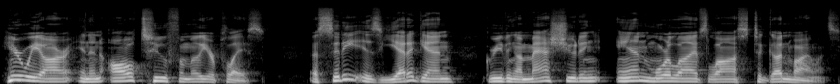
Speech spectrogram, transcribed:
here we are in an all too familiar place. A city is yet again grieving a mass shooting and more lives lost to gun violence.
